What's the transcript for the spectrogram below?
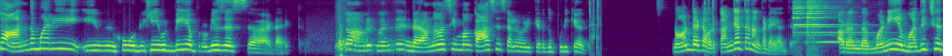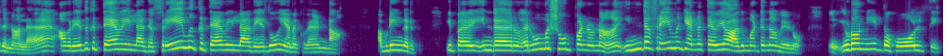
ஸோ அந்த மாதிரி he would be a producers director so அவருக்கு வந்து இந்த அனாவசியமா காசு செலவழிக்கிறது பிடிக்காது. நாட் தட் அவர் கஞ்சத்தனம் கிடையாது. அவர் அந்த மணியை மதிச்சதுனால அவர் எதுக்கு தேவையில்லாத ஃப்ரேமுக்கு தேவையில்லாத எதுவும் எனக்கு வேண்டாம் அப்படிங்கிறது. இப்போ இந்த ரூமை ஷூட் பண்ணோம்னா இந்த ஃப்ரேமுக்கு என்ன தேவையோ அது மட்டும்தான் வேணும். You don't need the whole thing.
